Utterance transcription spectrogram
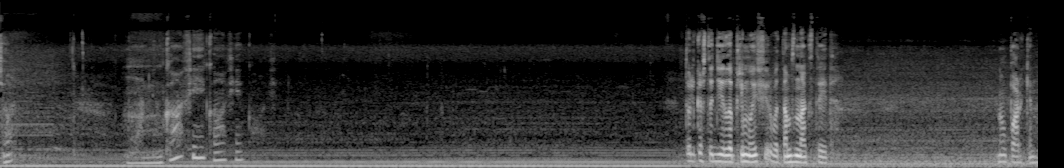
Все. Morning coffee, кофе, кофе. Только что делала прямой эфир, вот там знак стоит. No паркинг.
